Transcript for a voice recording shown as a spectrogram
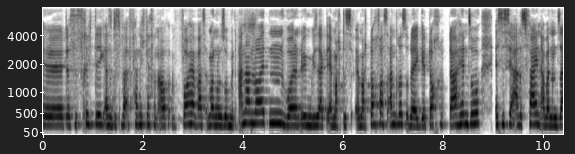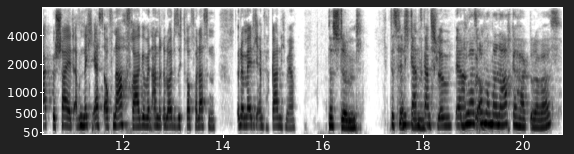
äh, das ist richtig, also das war, fand ich gestern auch. Vorher war es immer nur so mit anderen Leuten, wo er dann irgendwie sagt, er macht das, er macht doch was anderes oder er geht doch dahin so. Es ist ja alles fein, aber dann sag Bescheid, aber nicht erst auf Nachfrage, wenn andere Leute sich drauf verlassen. Oder melde ich einfach gar nicht mehr. Das stimmt. Das finde ich ganz, stimmt. ganz schlimm. Ja. Du hast auch nochmal nachgehakt, oder was?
